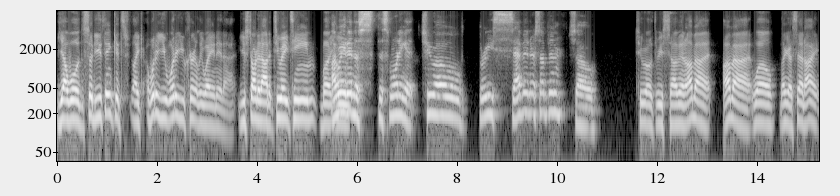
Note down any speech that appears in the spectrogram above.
Yeah, well, so do you think it's like what are you what are you currently weighing in at? You started out at 218, but I weighed in this this morning at two oh three seven or something. So 2037. I'm at I'm at well, like I said, I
